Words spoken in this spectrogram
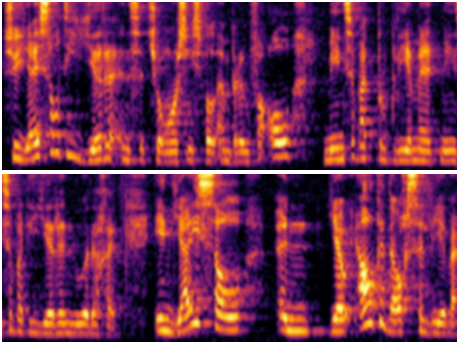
So jy sal die Here in situasies wil inbring, veral mense wat probleme het, mense wat die Here nodig het. En jy sal in jou elke dag se lewe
